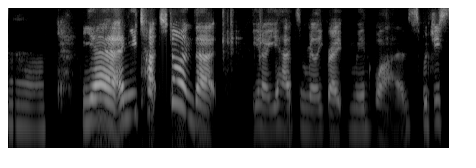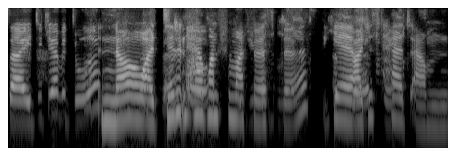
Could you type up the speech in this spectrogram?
Mm. Yeah, and you touched on that. You know, you had some really great midwives. Would you say? Did you have a doula? No, I didn't have one for my first birth. Yeah, I just had um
